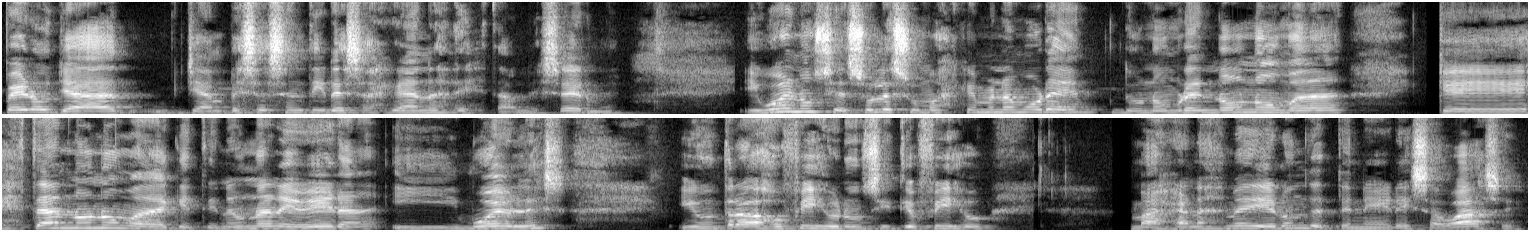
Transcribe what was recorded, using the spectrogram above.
pero ya, ya empecé a sentir esas ganas de establecerme. Y bueno, si a eso le sumas que me enamoré de un hombre no nómada, que es tan no nómada que tiene una nevera y muebles y un trabajo fijo en un sitio fijo, más ganas me dieron de tener esa base.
